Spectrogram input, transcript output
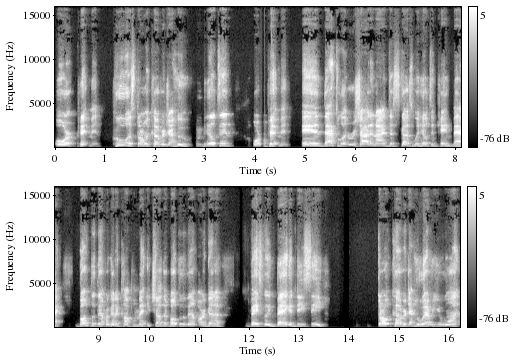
or Pittman? Who was throwing coverage at who, Hilton or Pittman? And that's what Rashad and I discussed when Hilton came back. Both of them are going to complement each other. Both of them are going to basically beg a DC, throw coverage at whoever you want,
